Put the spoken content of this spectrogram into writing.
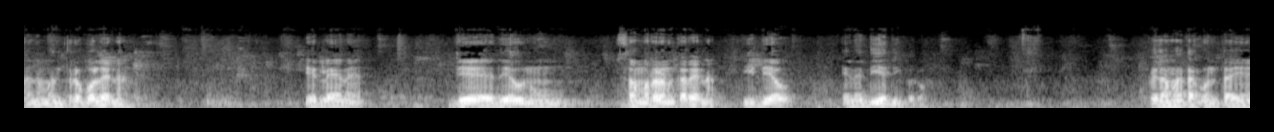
અને મંત્ર બોલે ને, એટલે એને જે દેવનું સમરણ કરે ને એ દેવ એને દિયે દીકરો. પેલા માતા કુંતા એ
